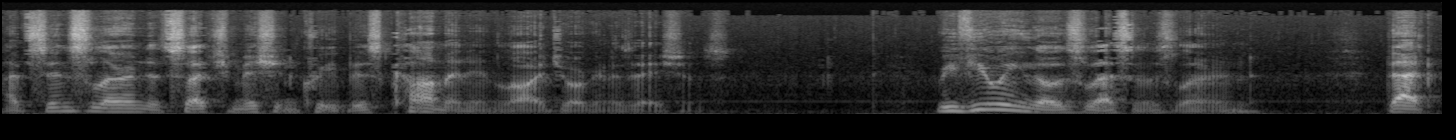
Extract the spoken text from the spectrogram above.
I've since learned that such mission creep is common in large organizations. Reviewing those lessons learned, that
